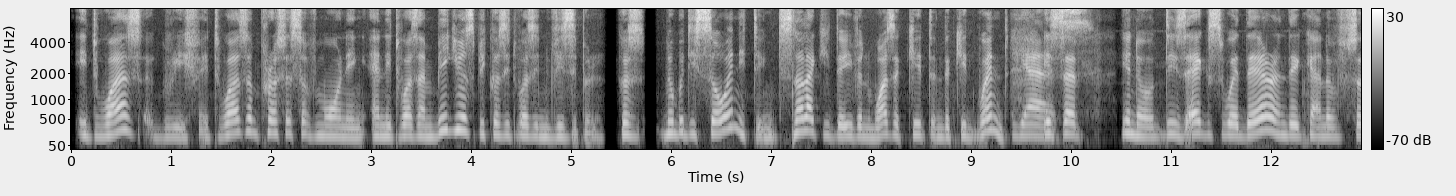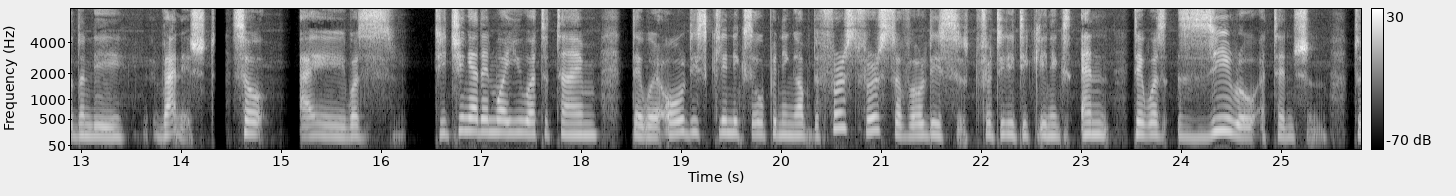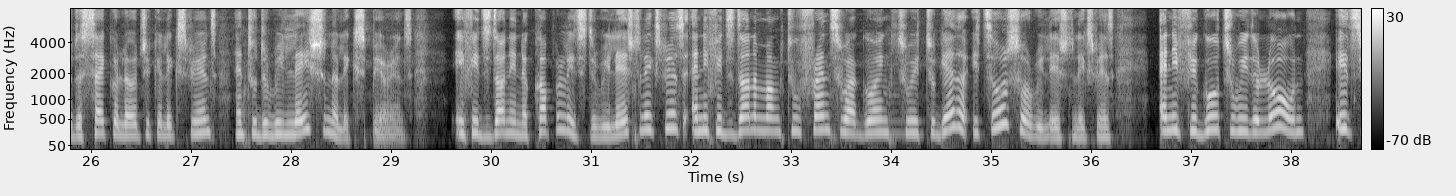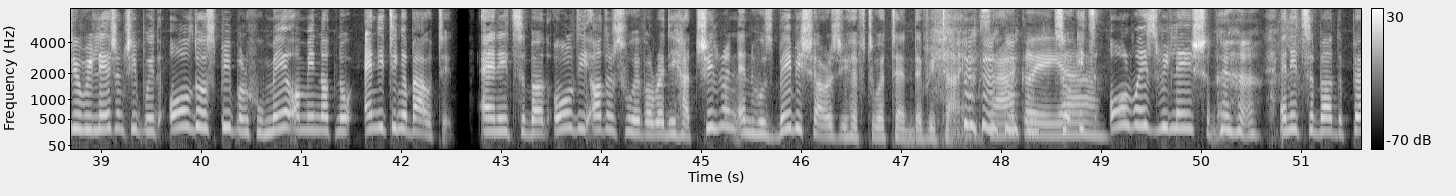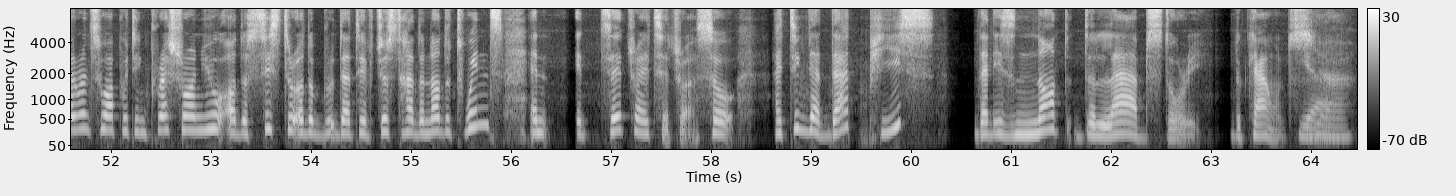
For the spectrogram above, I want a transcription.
it was a grief. It was a process of mourning. And it was ambiguous because it was invisible, because nobody saw anything. It's not like there even was a kid and the kid went. Yes. It's that, you know, these eggs were there and they kind of suddenly vanished. So I was teaching at NYU at the time. There were all these clinics opening up, the first first of all these fertility clinics, and there was zero attention to the psychological experience and to the relational experience. If it's done in a couple, it's the relational experience. And if it's done among two friends who are going through it together, it's also a relational experience. And if you go through it alone, it's your relationship with all those people who may or may not know anything about it. And it's about all the others who have already had children and whose baby showers you have to attend every time. Exactly. So yeah. it's always relational, and it's about the parents who are putting pressure on you, or the sister, or the br- that have just had another twins, and etc. etc. So I think that that piece that is not the lab story, the counts, Yeah.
